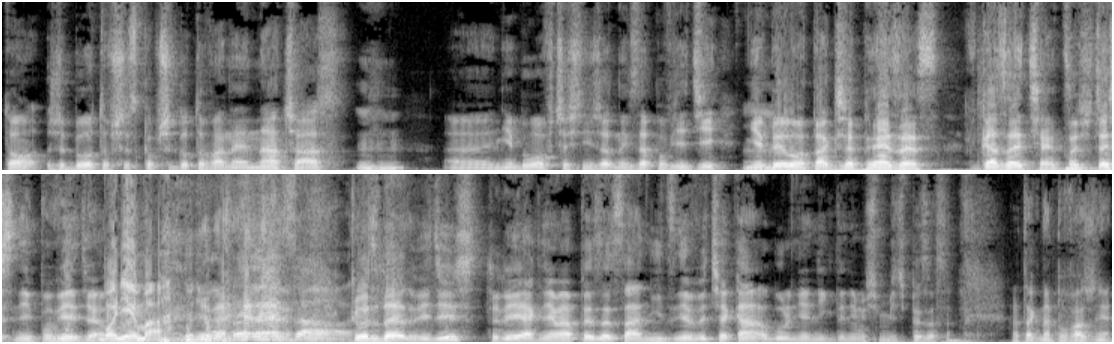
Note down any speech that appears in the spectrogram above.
to, że było to wszystko przygotowane na czas, mhm. E, nie było wcześniej żadnych zapowiedzi, nie Mhm. było tak, że prezes w gazecie coś wcześniej powiedział. Bo nie ma. Bo nie ma prezesa. Kurde, widzisz? Czyli jak nie ma prezesa, nic nie wycieka, ogólnie nigdy nie musimy mieć prezesa. A tak na poważnie.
